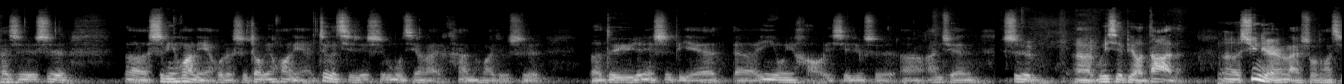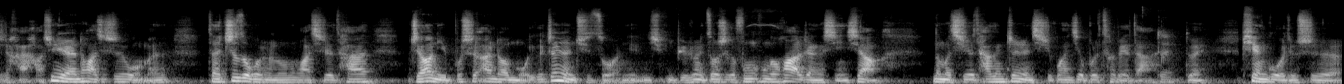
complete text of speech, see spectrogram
它其实是呃视频换脸或者是照片换脸，这个其实是目前来看的话就是。呃，对于人脸识别呃应用也好，一些就是呃安全是呃威胁比较大的。呃，训练人来说的话，其实还好。训练人的话，其实我们在制作过程中的话，其实它只要你不是按照某一个真人去做，你你你比如说你做是个风风格化的这样一个形象，那么其实它跟真人其实关系就不是特别大。对对，骗过就是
